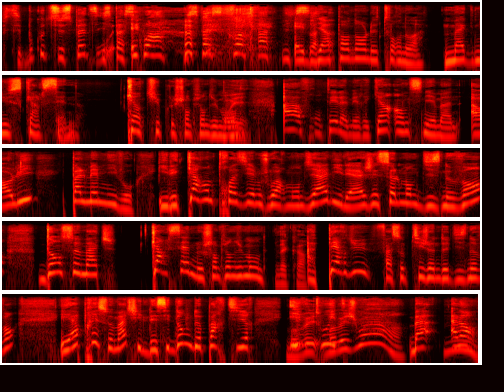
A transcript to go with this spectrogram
c'est beaucoup de suspense. Il se passe quoi Il se passe quoi Eh bien, pendant le tournoi, Magnus Carlsen, quintuple champion du monde, Oui. a affronté l'américain Hans Niemann. Alors lui, pas le même niveau. Il est 43e joueur mondial, il est âgé seulement de 19 ans. Dans ce match, Carlsen, le champion du monde, a perdu face au petit jeune de 19 ans. Et après ce match, il décide donc de partir. Il Mauvais, tweet. mauvais joueur. Bah, Mm. alors,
